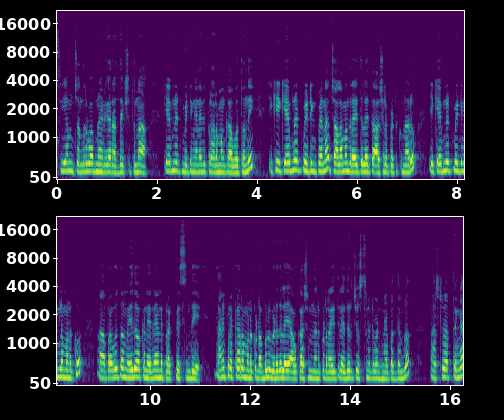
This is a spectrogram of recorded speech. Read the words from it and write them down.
సీఎం చంద్రబాబు నాయుడు గారి అధ్యక్షతన కేబినెట్ మీటింగ్ అనేది ప్రారంభం కాబోతుంది. ఇక ఈ కేబినెట్ మీటింగ్ పైన చాలామంది రైతులు అయితే ఆశలు పెట్టుకున్నారు. ఈ కేబినెట్ మీటింగ్లో మనకు ప్రభుత్వం ఏదో ఒక నిర్ణయాన్ని ప్రకటిస్తుంది. దాని ప్రకారం మనకు డబ్బులు విడుదలయ్యే అవకాశం ఉందని కూడా రైతులు ఎదురు చూస్తున్నటువంటి నేపథ్యంలో రాష్ట్ర వ్యాప్తంగా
